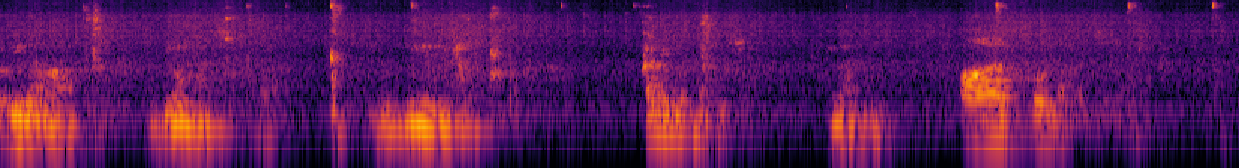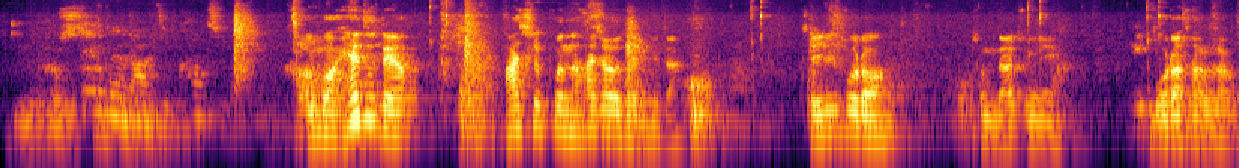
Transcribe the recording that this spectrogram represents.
여기다가 이런 거 여기는 아 그거 수는 아직 하지 마. 어, 뭐 해도 돼요. 하실 분은 하셔도 됩니다. 제 일부러 좀 나중에 몰아서 하려고.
